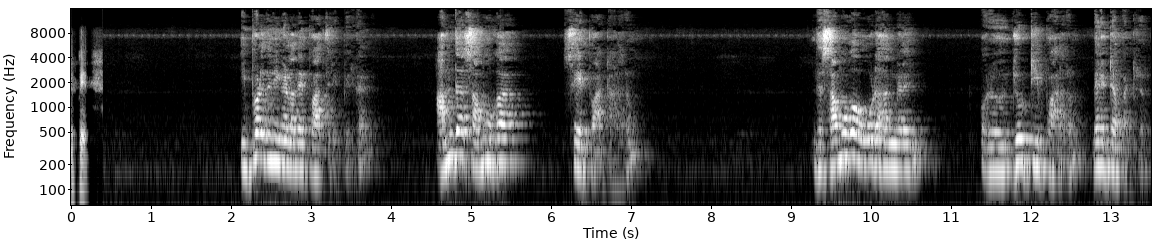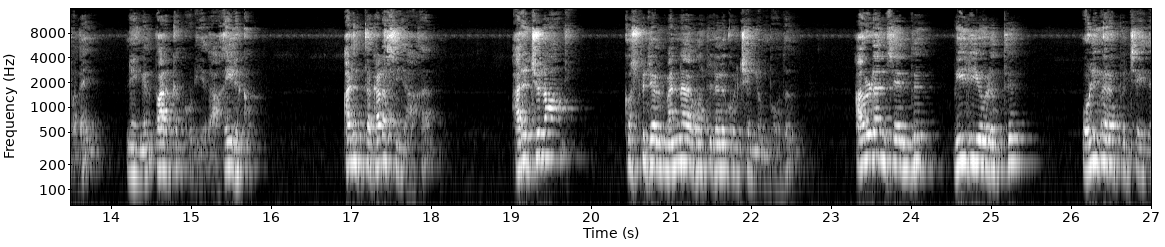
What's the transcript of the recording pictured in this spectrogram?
பார்த்திருப்பேன் இப்பொழுது நீங்கள் அதை பார்த்திருப்பீர்கள். அந்த சமூக செயற்பாட்டாளரும் இந்த சமூக ஊடகங்களின் ஒரு யூடியூப்பாளரும் மிரட்டப்பட்டிருப்பதை நீங்கள் பார்க்கக்கூடியதாக இருக்கும். அடுத்த கடைசியாக அர்ச்சுனா ஹாஸ்பிட்டல் மன்னர் ஹாஸ்பிட்டலுக்குள் செல்லும் போது அவருடன் சேர்ந்து வீடியோ எடுத்து ஒளிபரப்பு செய்த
